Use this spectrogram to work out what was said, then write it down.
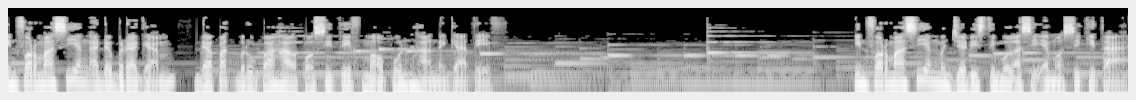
Informasi yang ada beragam, dapat berupa hal positif maupun hal negatif. Informasi yang menjadi stimulasi emosi kita,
